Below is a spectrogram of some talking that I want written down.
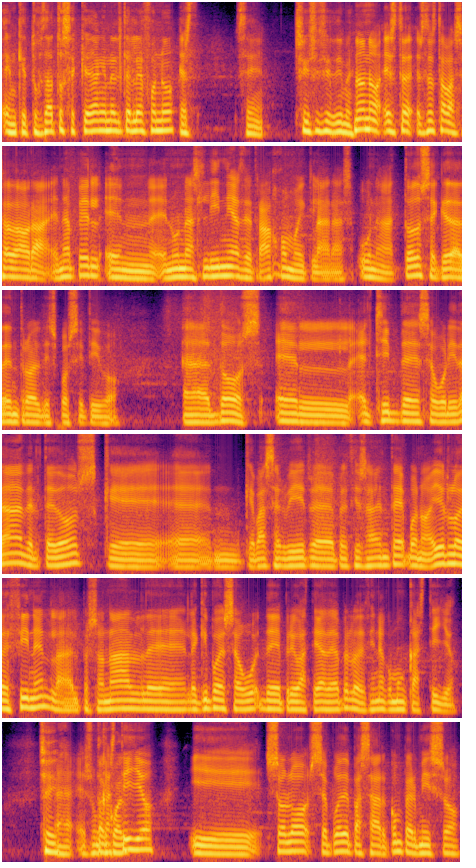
en que tus datos se quedan en el teléfono. Es- sí. Sí, sí, sí, dime. No, no, esto, esto está basado ahora en Apple en, en unas líneas de trabajo muy claras. Una, todo se queda dentro del dispositivo. Eh, dos, el, el chip de seguridad del T2 que, eh, que va a servir eh, precisamente, bueno, ellos lo definen, la- el personal, de- el equipo de, de privacidad de Apple lo define como un castillo. Sí, es un cual. castillo y solo se puede pasar con permiso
